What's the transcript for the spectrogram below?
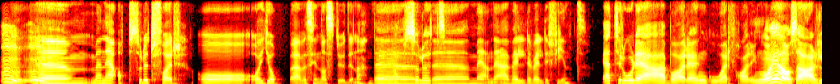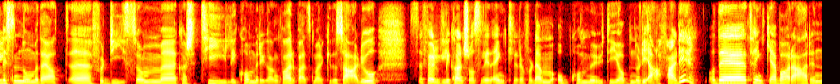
Mm, mm. Um, men jeg er absolutt for å, å jobbe ved siden av studiene. Det, det mener jeg er veldig, veldig fint. Jeg tror det er bare en god erfaring òg, ja. Og så er det liksom noe med det at eh, for de som eh, kanskje tidlig kommer i gang på arbeidsmarkedet, så er det jo selvfølgelig kanskje også litt enklere for dem å komme ut i jobb når de er ferdig. Og det tenker jeg bare er en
